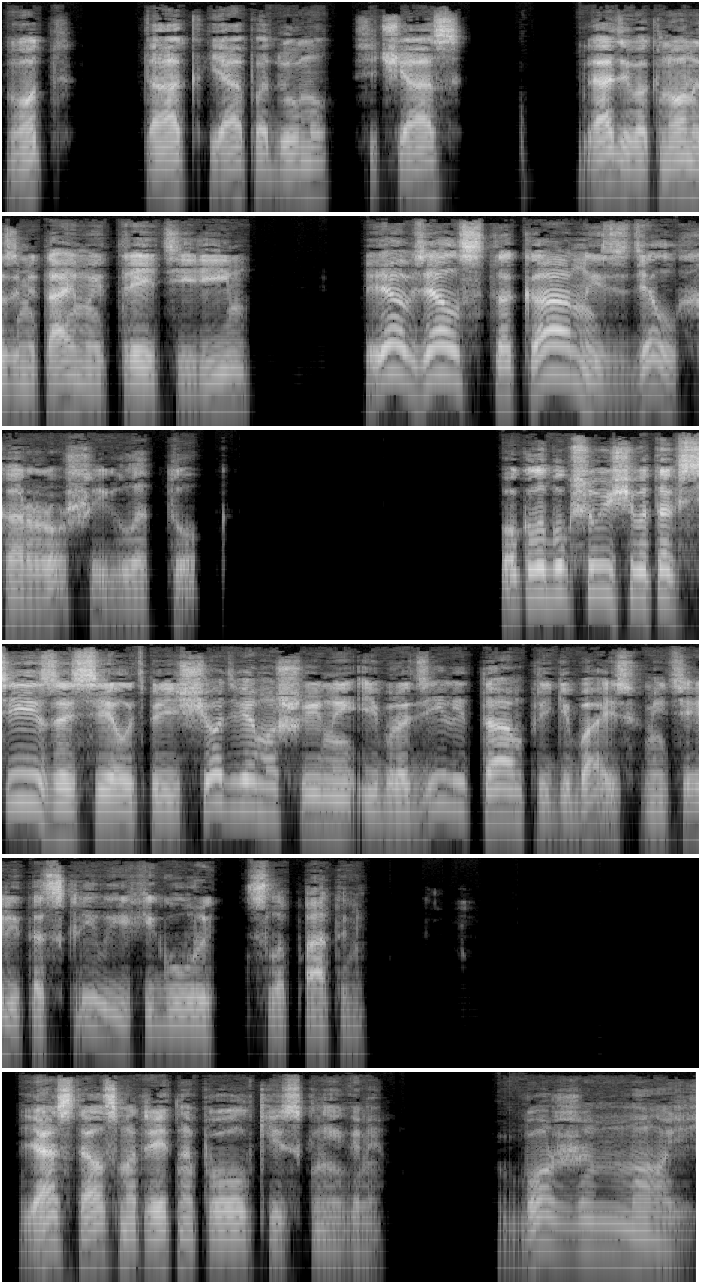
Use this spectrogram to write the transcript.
Вот так я подумал сейчас, глядя в окно на заметаемый Третий Рим, я взял стакан и сделал хороший глоток. Около буксующего такси засело теперь еще две машины, и бродили там, пригибаясь в метели, тоскливые фигуры с лопатами. Я стал смотреть на полки с книгами. Боже мой!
